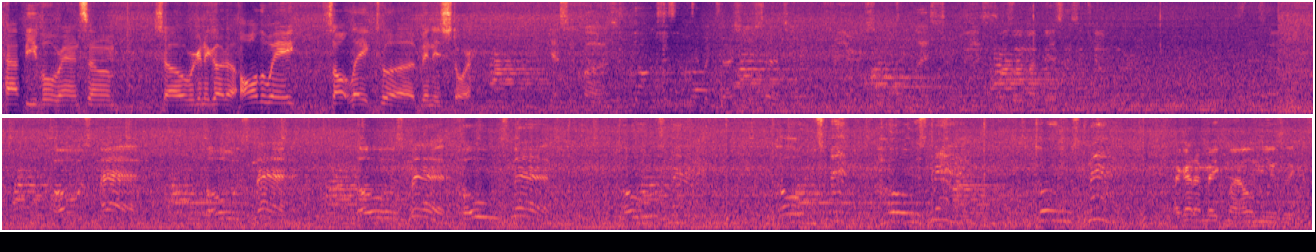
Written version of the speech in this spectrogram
Half Evil, Ransom. So we're gonna go to all the way Salt Lake to a vintage store. Get some clothes. where my business account man, Postman, postman, postman, postman, postman, postman, postman, postman. I gotta make my own music.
